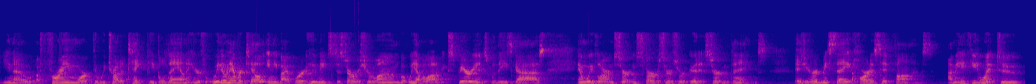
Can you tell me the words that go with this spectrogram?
you know, a framework that we try to take people down. And here's what we don't ever tell anybody where who needs to service your loan, but we have a lot of experience with these guys, and we've learned certain servicers are good at certain things. As you heard me say, hardest hit funds. I mean, if you went to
